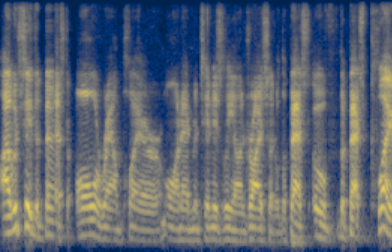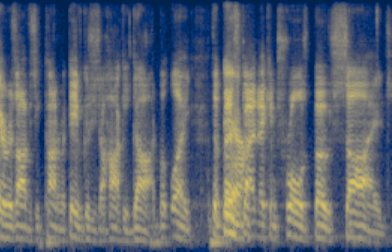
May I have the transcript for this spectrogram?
I would say the best all-around player on Edmonton is Leon Draisaitl. The best of the best player is obviously Connor McDavid because he's a hockey god. But like the best Yeah. guy that controls both sides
